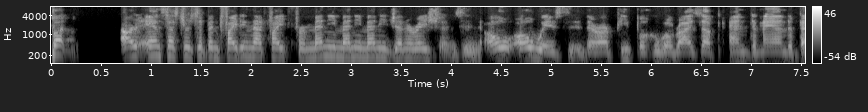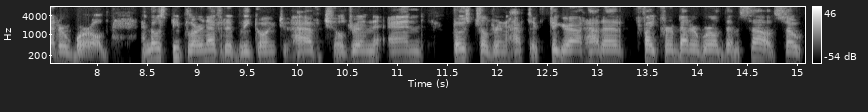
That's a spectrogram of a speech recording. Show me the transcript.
but our ancestors have been fighting that fight for many, many, many generations. And always there are people who will rise up and demand a better world. And those people are inevitably going to have children, and those children have to figure out how to fight for a better world themselves. So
